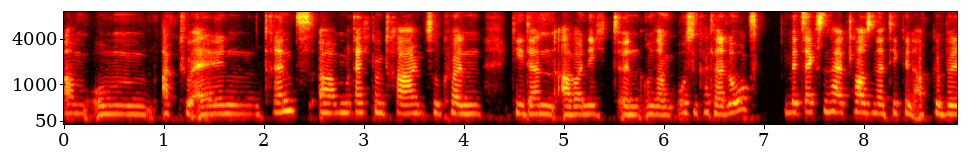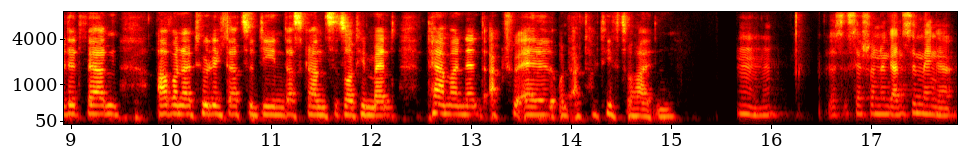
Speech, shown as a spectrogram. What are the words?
ähm, um aktuellen Trends ähm, Rechnung tragen zu können, die dann aber nicht in unserem großen Katalog mit 6.500 Artikeln abgebildet werden, aber natürlich dazu dienen, das ganze Sortiment permanent aktuell und attraktiv zu halten. Mhm. Das ist ja schon eine ganze Menge.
